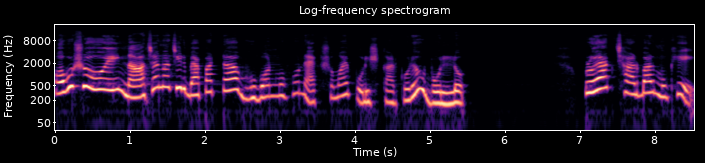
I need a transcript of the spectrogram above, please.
অবশ্য এই নাচানাচির ব্যাপারটা ভুবনমোহন একসময় পরিষ্কার করেও বলল। প্রয়াগ ছাড়বার মুখে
